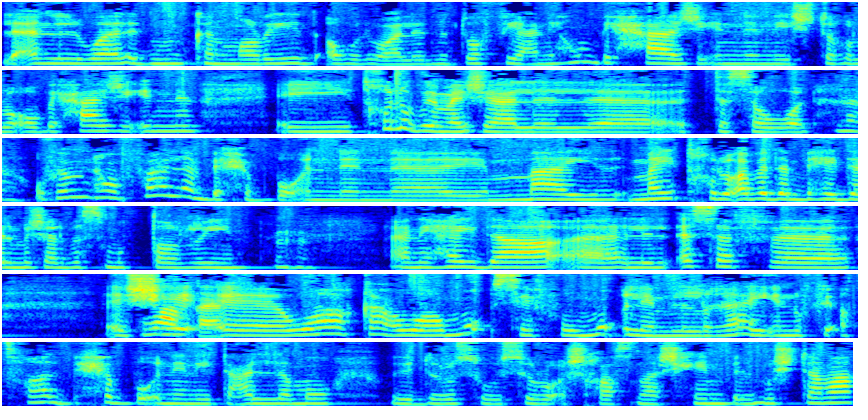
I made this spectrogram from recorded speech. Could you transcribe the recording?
لأن الوالد ممكن مريض أو الوالد متوفي. يعني هم بحاجة إن يشتغلوا أو بحاجة إن يدخلوا بمجال التسول. نعم. وفي منهم فعلا بحبوا إن ما ما يدخلوا أبدا بهيدا المجال بس مضطرين. يعني هيدا آه، للأسف آه، شيء واقع. آه، واقع ومؤسف ومؤلم للغاية إنه في أطفال بحبوا إنهم يتعلموا ويدرسوا ويصيروا أشخاص ناجحين بالمجتمع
